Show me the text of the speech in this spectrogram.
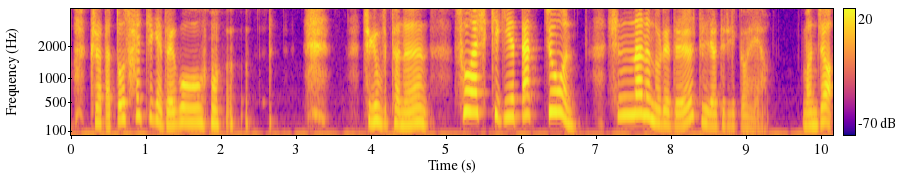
그러다 또 살찌게 되고. 지금부터는 소화시키기에 딱 좋은 신나는 노래들 들려드릴 거예요. 먼저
